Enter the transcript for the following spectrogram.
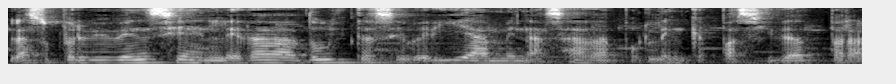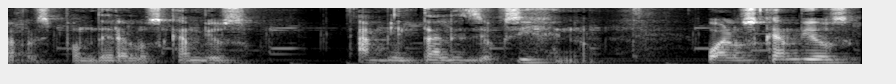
la supervivencia en la edad adulta se vería amenazada por la incapacidad para responder a los cambios ambientales de oxígeno o a los cambios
